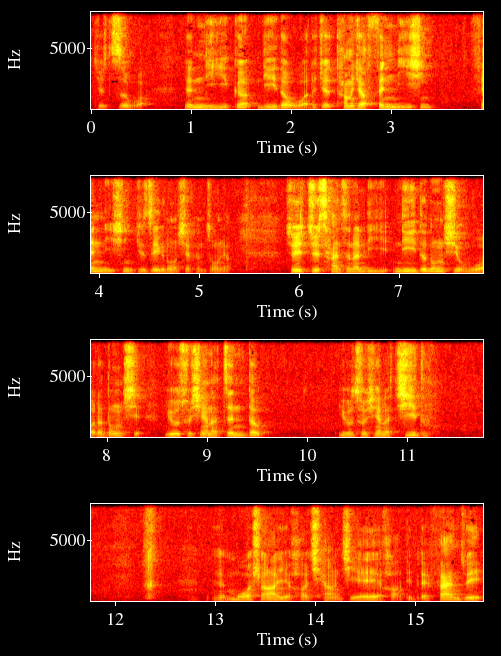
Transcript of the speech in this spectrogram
就自我，就你跟你的我的，就他们叫分离心，分离心就这个东西很重要，所以就产生了利益，你的东西，我的东西，又出现了争斗，又出现了嫉妒，谋杀也好，抢劫也好，对不对？犯罪，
